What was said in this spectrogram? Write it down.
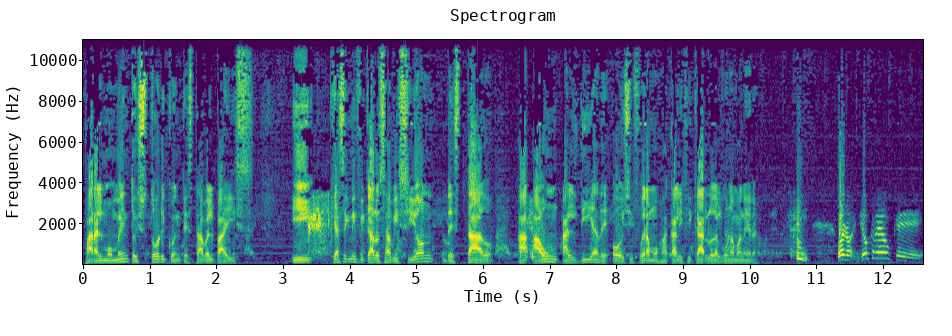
para el momento histórico en que estaba el país? ¿Y qué ha significado esa visión de Estado a- aún al día de hoy, si fuéramos a calificarlo de alguna manera? Bueno, yo creo que,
